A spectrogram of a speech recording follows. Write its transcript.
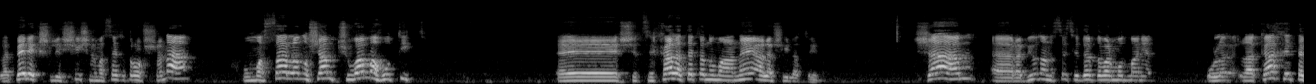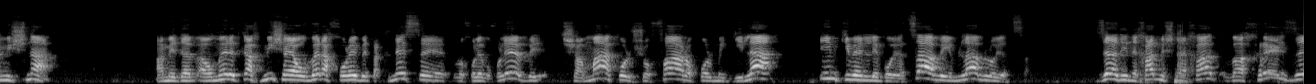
בפרק שלישי של מסכת ראש שנה הוא מסר לנו שם תשובה מהותית אה, שצריכה לתת לנו מענה על השאלתנו. שם אה, רבי יהודה הנשיא סידר דבר מאוד מעניין. הוא לקח את המשנה האומרת כך מי שהיה עובר אחורי בית הכנסת וכולי וכולי ושמע כל שופר או כל מגילה אם כיוון לבו יצא ואם לאו לא יצא זה הדין אחד משנה אחד ואחרי זה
